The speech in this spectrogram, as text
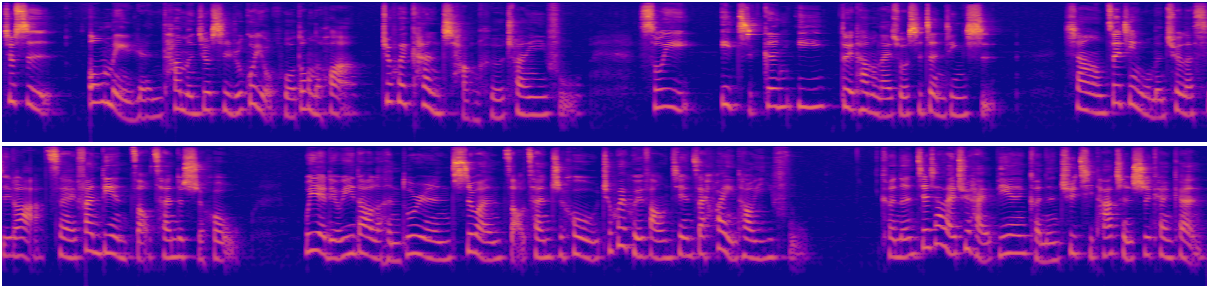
就是欧美人他们就是如果有活动的话。就会看场合穿衣服，所以一直更衣对他们来说是正经事。像最近我们去了希腊，在饭店早餐的时候，我也留意到了很多人吃完早餐之后就会回房间再换一套衣服。可能接下来去海边，可能去其他城市看看，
